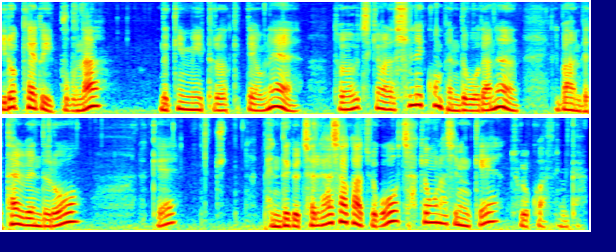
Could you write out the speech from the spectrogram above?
이렇게 해도 이쁘구나 느낌이 들었기 때문에 저는 솔직히 말해서 실리콘 밴드보다는 일반 메탈 밴드로 이렇게 주- 밴드 교체를 하셔가지고 착용을 하시는 게 좋을 것 같습니다.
